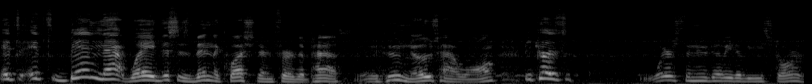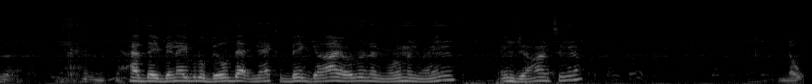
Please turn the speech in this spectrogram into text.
It's it's been that way. This has been the question for the past who knows how long. Because where's the new WWE stars at? Have they been able to build that next big guy other than Roman Reigns and John Cena? Nope.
